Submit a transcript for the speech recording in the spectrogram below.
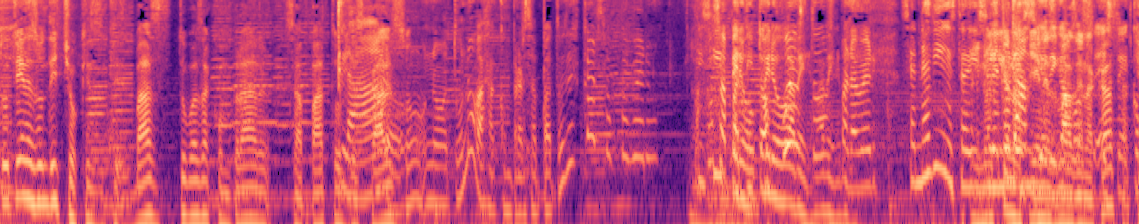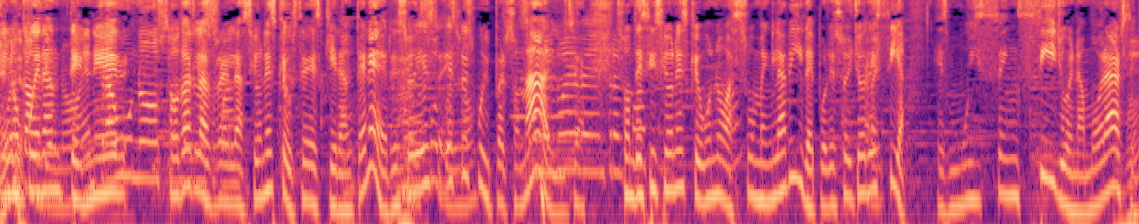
Tú tienes un dicho que, que vas, tú vas a comprar zapatos Claro. descalzo. No, tú no vas a comprar zapatos descalzos, Vero. Sí, sí, pero, pero a ver, a ver, para ver. O sea, nadie está Y no es diciendo que que, en la casa, este, que como no el cambio, puedan ¿no? Tener uno, todas las uno, relaciones que ustedes quieran tener. Eso es, fútbol, eso ¿no? es muy personal. o sea, son decisiones que uno asume en la vida y por eso yo decía, es muy sencillo enamorarse.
